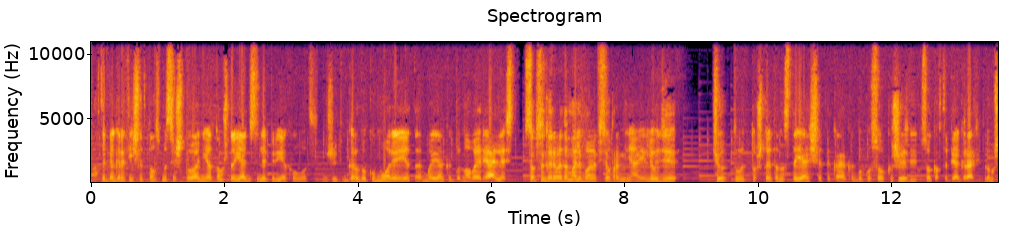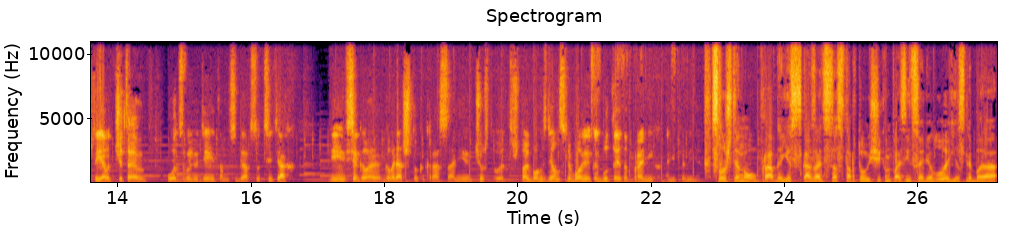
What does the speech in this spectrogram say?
автобиографичны в том смысле, что они о том, что я действительно переехал вот жить в городок у моря, и это моя как бы новая реальность. Собственно говоря, в этом альбоме все про меня. И люди чувствуют то, что это настоящая такая как бы кусок жизни, кусок автобиографии, потому что я вот читаю отзывы людей там у себя в соцсетях, и все говорят, что как раз они чувствуют, что альбом сделан с любовью, как будто это про них, а не про меня. Слушайте, ну, правда, если сказать со стартующей композицией «Аллилуйя», если бы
